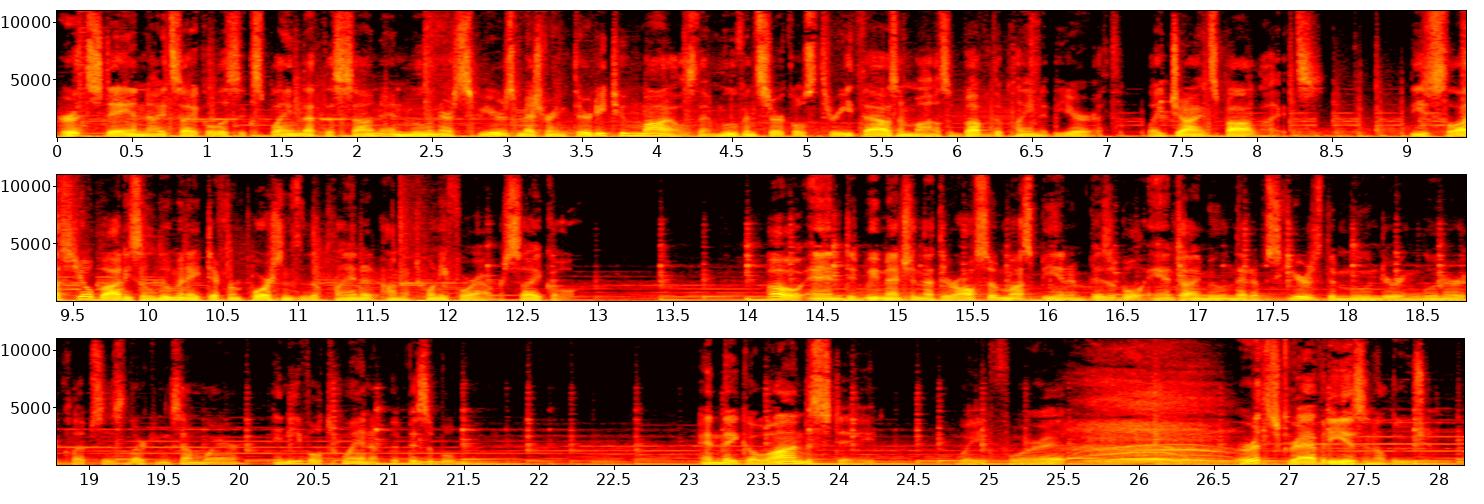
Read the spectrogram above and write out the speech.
Earth's day and night cycle is explained that the sun and moon are spheres measuring 32 miles that move in circles 3,000 miles above the plane of the Earth, like giant spotlights. These celestial bodies illuminate different portions of the planet on a 24 hour cycle. Oh, and did we mention that there also must be an invisible anti-moon that obscures the moon during lunar eclipses lurking somewhere? An evil twin of the visible moon. And they go on to state, wait for it, Earth's gravity is an illusion.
